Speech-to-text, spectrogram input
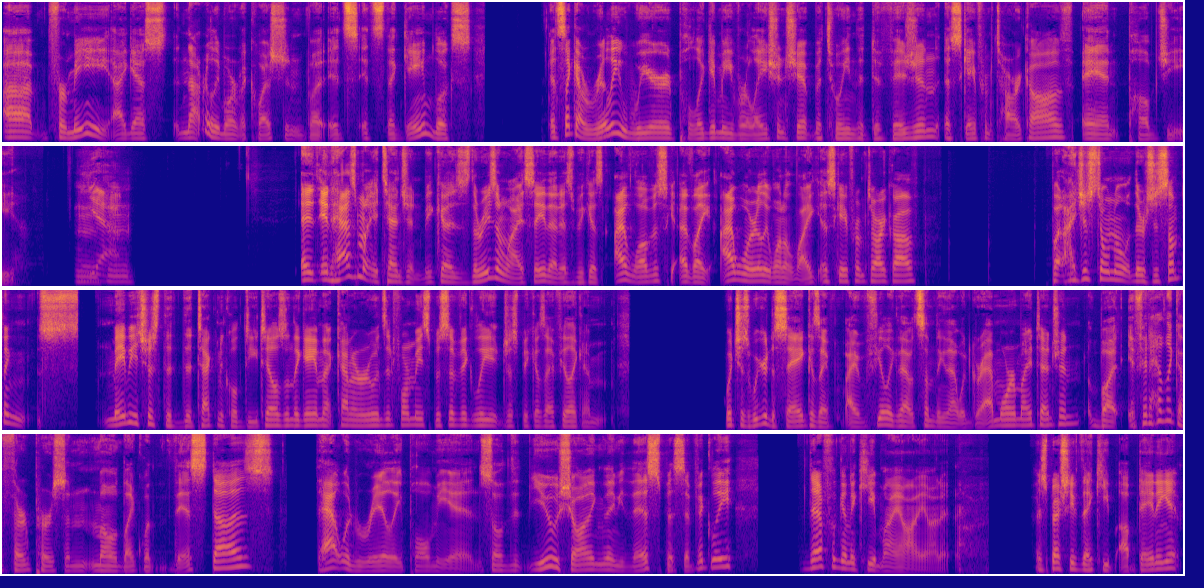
Uh, for me, I guess not really more of a question, but it's it's the game looks. It's like a really weird polygamy relationship between the Division, Escape from Tarkov, and PUBG. Yeah. It, it has my attention because the reason why I say that is because I love. Like I really want to like Escape from Tarkov, but I just don't know. There's just something. Maybe it's just the the technical details in the game that kind of ruins it for me specifically. Just because I feel like I'm, which is weird to say because I I feel like that was something that would grab more of my attention. But if it had like a third person mode like what this does, that would really pull me in. So the, you showing me this specifically definitely going to keep my eye on it, especially if they keep updating it.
